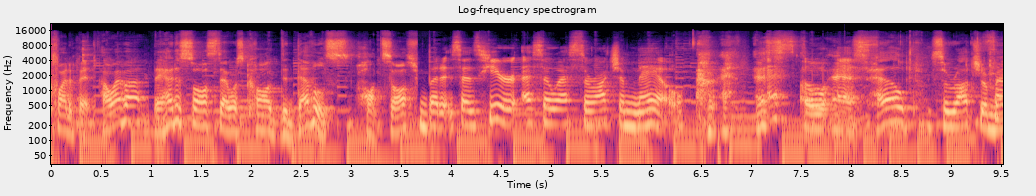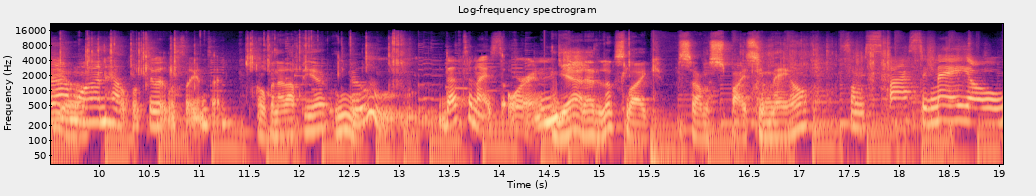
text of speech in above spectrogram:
quite a bit. However, they had a sauce that was called the Devil's Hot Sauce. But it says here SOS Sriracha Mayo. SOS. Help! Sriracha mayo. Someone help. Let's see what it looks like inside. Open it up here. Ooh. Ooh, that's a nice orange. Yeah, that looks like some spicy mayo. Some spicy mayo.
